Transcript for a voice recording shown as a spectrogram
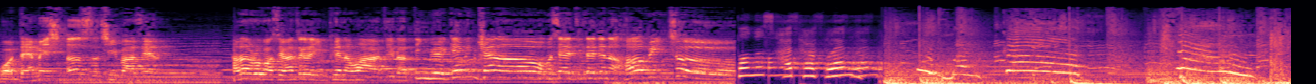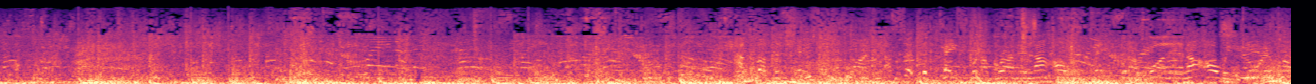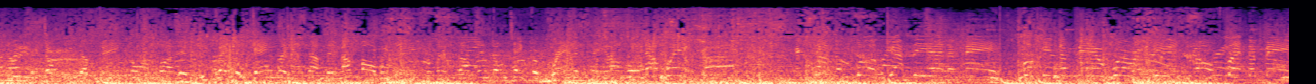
我 damage 二十七八千。好的，如果喜欢这个影片的话，记得订阅 Gaming Channel，我们下一集再见了，和平处。Bonus Hyper Planet. Oh my god! Always it run under. Don't need a bank I'm funded. Play the game like it's nothing. I'm always thankful for something. Don't take for granted. Stay humble. Now wake up! It's time to look at the enemy. Look in the mirror. He is no friend to me.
